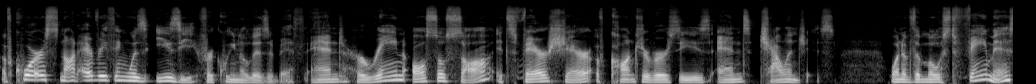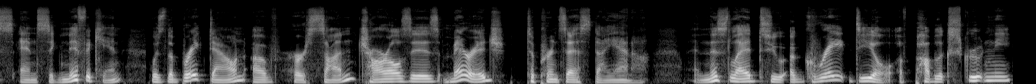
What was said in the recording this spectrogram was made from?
Of course, not everything was easy for Queen Elizabeth, and her reign also saw its fair share of controversies and challenges. One of the most famous and significant was the breakdown of her son Charles's marriage to Princess Diana. And this led to a great deal of public scrutiny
